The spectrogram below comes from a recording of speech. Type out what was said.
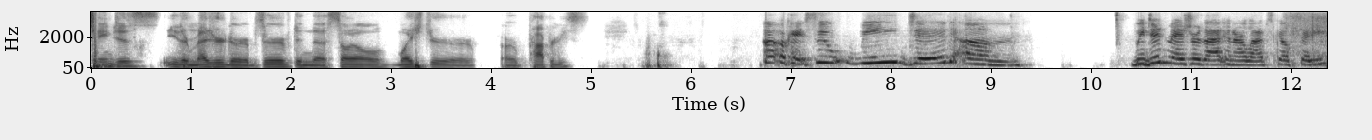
changes either measured or observed in the soil moisture or, or properties? Uh, okay, so we did um, we did measure that in our lab scale study,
